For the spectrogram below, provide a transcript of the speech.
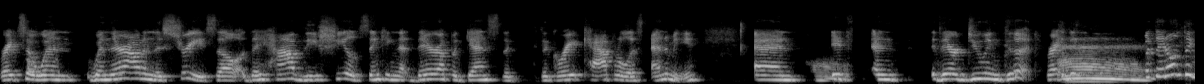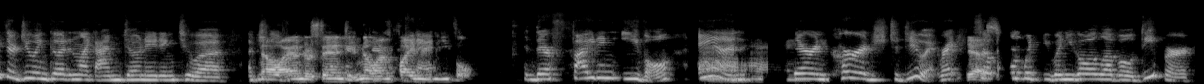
Right? So when when they're out in the streets, they'll they have these shields thinking that they're up against the the great capitalist enemy and it's and they're doing good, right? They- Mm. but they don't think they're doing good and like I'm donating to a, a No, I understand you. No, I'm fighting evil. they're fighting evil and they're encouraged to do it right Yes. so and when you, when you go a level deeper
